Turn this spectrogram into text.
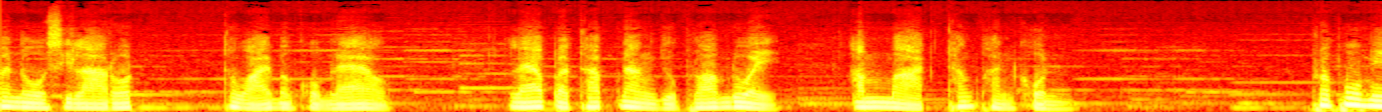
มโนศิลารถถวายบังคมแล้ว แล้วประทับนั่งอยู่พร้อมด้วยอำมาตย์ทั้งพันคน พระผู้มี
